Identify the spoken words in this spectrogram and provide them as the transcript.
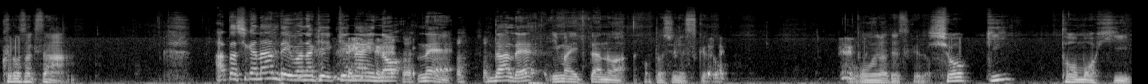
黒崎さん。私がなんで言わなきゃいけないの？ねえ誰？今言ったのは私ですけど。大村ですけど。食器ともひ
